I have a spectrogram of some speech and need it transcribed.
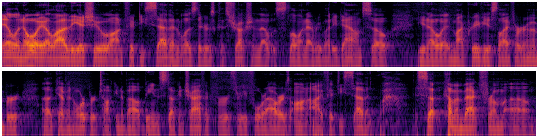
Illinois, a lot of the issue on 57 was there was construction that was slowing everybody down. So, you know, in my previous life, I remember uh, Kevin Orper talking about being stuck in traffic for three, four hours on I 57. Wow. So coming back from, um,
